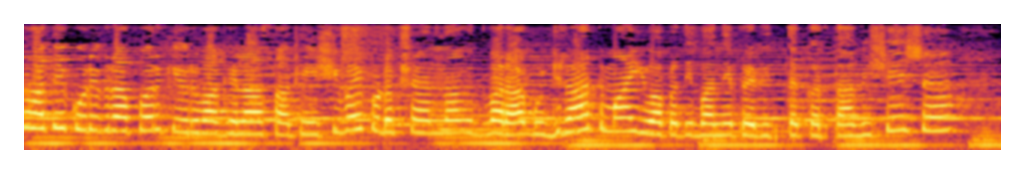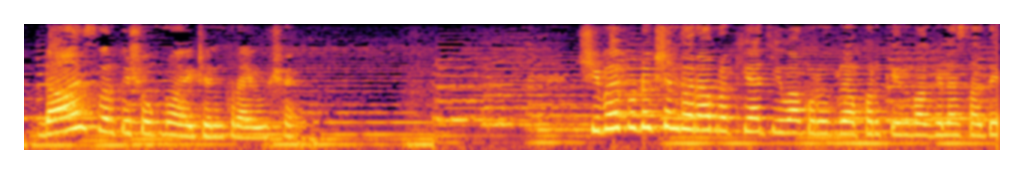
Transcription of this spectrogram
ખાતે કોરિયોગ્રાફર કેર વાઘેલા સાથે શિવાય પ્રોડક્શન દ્વારા ગુજરાતમાં યુવા પ્રતિભાને પ્રેરિત કરતા વિશેષ ડાન્સ વર્કશોપનું આયોજન કરાયું છે. શિવાય પ્રોડક્શન દ્વારા પ્રખ્યાત યુવા કોરિયોગ્રાફર કેર વાઘેલા સાથે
